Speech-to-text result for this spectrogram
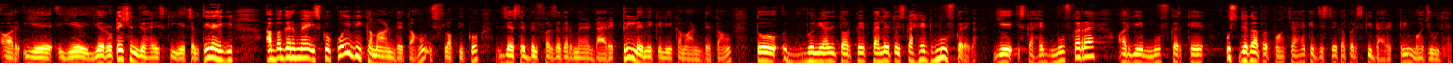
اور یہ یہ یہ روٹیشن جو ہے اس کی یہ چلتی رہے گی۔ اب اگر میں اس کو کوئی بھی کمانڈ دیتا ہوں اس فلوپی کو، جیسے بالفرض اگر میں ڈائریکٹری لینے کے لیے کمانڈ دیتا ہوں، تو بنیادی طور پہ پہلے تو اس کا ہیڈ موو کرے گا۔ یہ اس کا ہیڈ موو کر رہا ہے اور یہ موو کر کے اس جگہ پر پہنچا ہے کہ جس جگہ پر اس کی ڈائریکٹری موجود ہے۔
